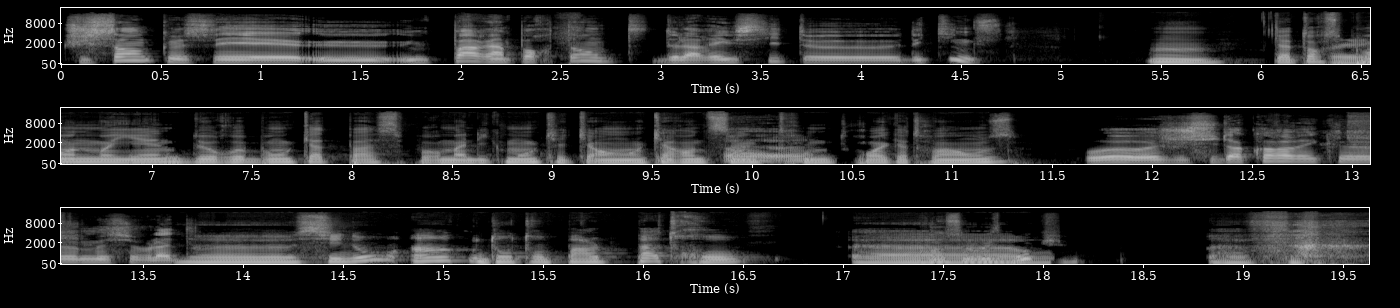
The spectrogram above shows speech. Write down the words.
tu sens que c'est euh, une part importante de la réussite euh, des Kings. Hmm. 14 Oui. points de moyenne, 2 rebonds, 4 passes pour Malik Monk qui est en 45, Ouais, ouais. 33, 91. Ouais, ouais, je suis d'accord avec euh, Monsieur Vlad. Euh, sinon, un dont on parle pas trop. euh, Russell Westbrook? euh,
